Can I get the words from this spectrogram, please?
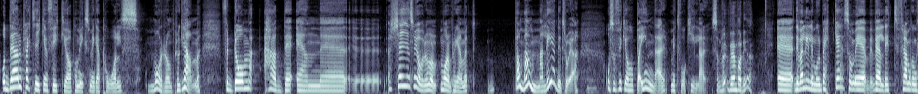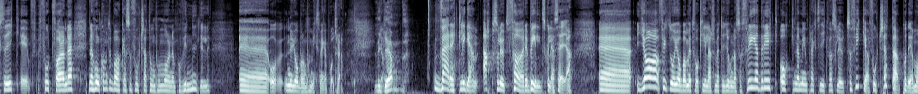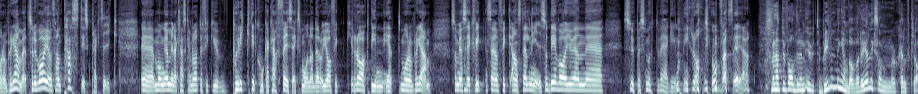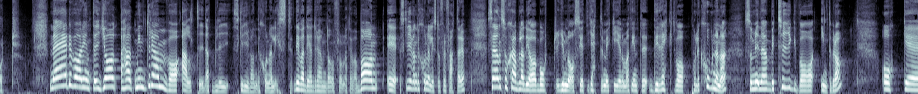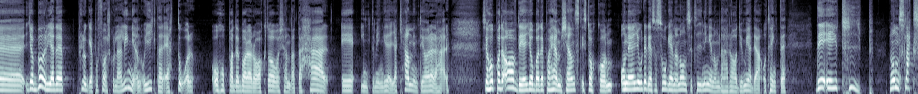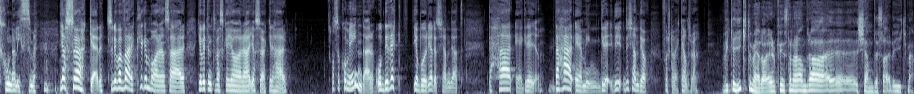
Och den praktiken fick jag på Mix Megapols morgonprogram. För de hade en... Eh, tjejen som jobbade med morgonprogrammet var mammaledig, tror jag. Mm. Och så fick jag hoppa in där med två killar. Som, Vem var det? Eh, det var Lillemor Bäcke som är väldigt framgångsrik eh, fortfarande. När hon kom tillbaka så fortsatte hon på morgonen på vinyl. Eh, och nu jobbar hon på Mix Megapol tror jag. Legend. Verkligen, absolut förebild skulle jag säga. Eh, jag fick då jobba med två killar som hette Jonas och Fredrik och när min praktik var slut så fick jag fortsätta på det morgonprogrammet. Så det var ju en fantastisk praktik. Eh, många av mina klasskamrater fick ju på riktigt koka kaffe i sex månader och jag fick rakt in i ett morgonprogram som jag sen fick anställning i. Så det var ju en, eh, supersmutt väg in i radion, får jag säga. Men att du valde den utbildningen då, var det liksom självklart? Nej, det var det inte. Jag hade, min dröm var alltid att bli skrivande journalist. Det var det jag drömde om från att jag var barn. Eh, skrivande journalist och författare. Sen så sjabblade jag bort gymnasiet jättemycket genom att inte direkt vara på lektionerna. Så mina betyg var inte bra. Och eh, jag började plugga på förskollärarlinjen och gick där ett år. Och hoppade bara rakt av och kände att det här är inte min grej. Jag kan inte göra det här. Så jag hoppade av det, jobbade på hemtjänst i Stockholm och när jag gjorde det så såg jag en annons i tidningen om det här radiomedia och tänkte, det är ju typ någon slags journalism. Jag söker. Så det var verkligen bara en så här, jag vet inte vad jag ska göra, jag söker det här. Och så kom jag in där och direkt jag började så kände jag att det här är grejen. Det här är min grej. Det, det kände jag första veckan tror jag. Vilka gick du med då? Finns det några andra eh, kändisar du gick med?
